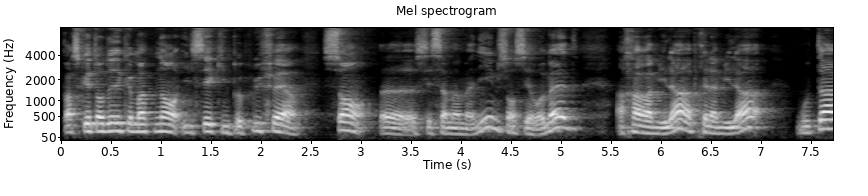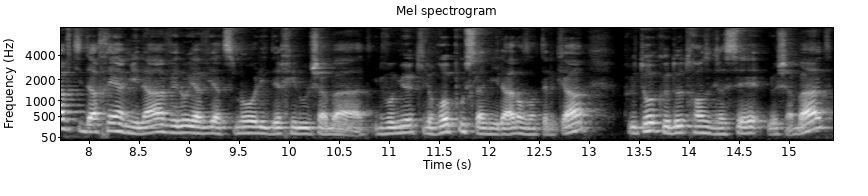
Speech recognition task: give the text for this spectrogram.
parce qu'étant donné que maintenant il sait qu'il ne peut plus faire sans euh, ses samamanim, sans ses remèdes, acharamila, après la mila, Shabbat. Il vaut mieux qu'il repousse la mila dans un tel cas plutôt que de transgresser le shabbat.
